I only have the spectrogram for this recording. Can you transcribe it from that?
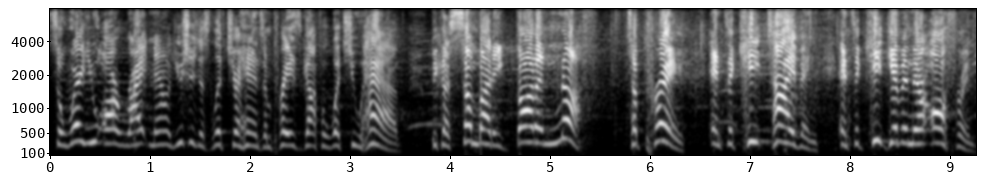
So, where you are right now, you should just lift your hands and praise God for what you have because somebody thought enough to pray and to keep tithing and to keep giving their offering.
